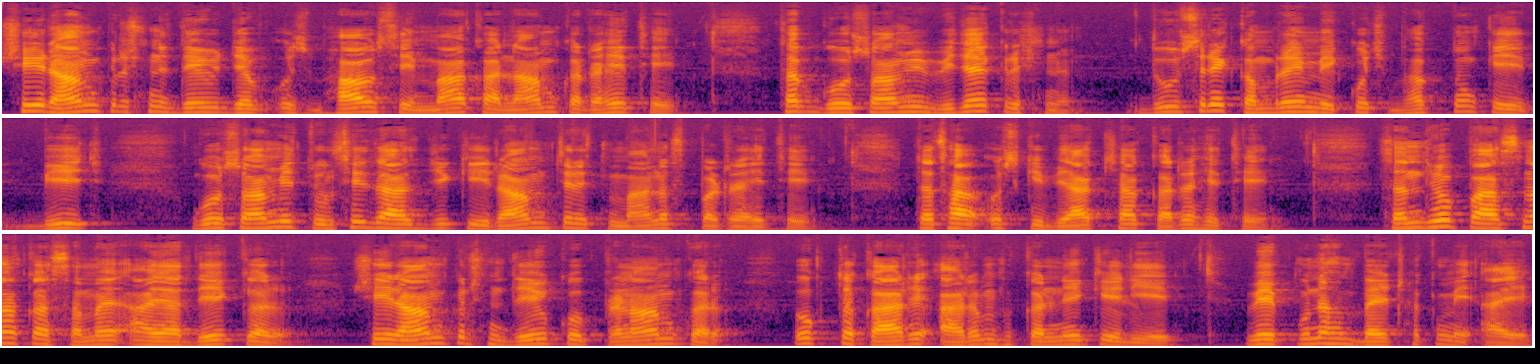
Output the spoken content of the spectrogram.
श्री रामकृष्ण देव जब उस भाव से माँ का नाम कर रहे थे, तब गोस्वामी विजय कृष्ण दूसरे कमरे में कुछ भक्तों के बीच गोस्वामी तुलसीदास जी की रामचरित मानस पढ़ रहे थे तथा उसकी व्याख्या कर रहे थे। संध्योपासना का समय आया देखकर श्री रामकृष्ण देव को प्रणाम कर उक्त कार्य आरंभ करने के लिए वे पुनः बैठक में आए।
